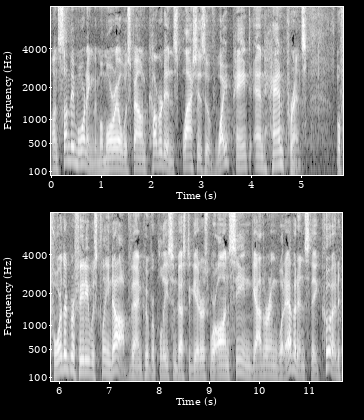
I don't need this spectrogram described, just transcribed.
On Sunday morning, the memorial was found covered in splashes of white paint and handprints. Before the graffiti was cleaned up, Vancouver police investigators were on scene gathering what evidence they could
